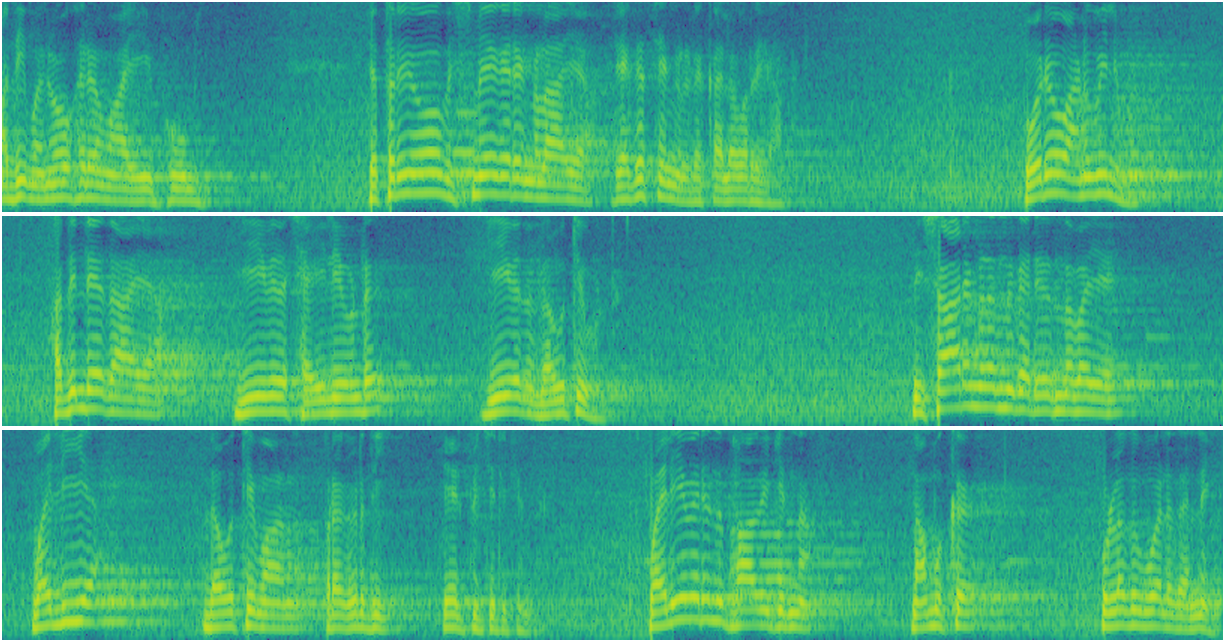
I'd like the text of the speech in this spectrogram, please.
അതിമനോഹരമായ ഈ ഭൂമി എത്രയോ വിസ്മയകരങ്ങളായ രഹസ്യങ്ങളുടെ കലവറയാണ്. ഓരോ അണുവിനും അതിന്റേതായ ജീവിത ശൈലിയുണ്ട് ജീവിത ദൗത്യമുണ്ട് നിസ്സാരങ്ങളെന്ന് കരുതുന്നവയെ വലിയ ദൗത്യമാണ് പ്രകൃതി ഏൽപ്പിച്ചിരിക്കുന്നത്. വലിയവരെന്ന് ഭാവിക്കുന്ന നമുക്ക് ഉള്ളതുപോലെ തന്നെ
